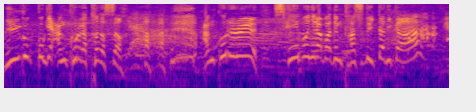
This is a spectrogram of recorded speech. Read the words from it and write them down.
일곱 곡의 앙코르가 터졌어. 앙코르를 세 번이나 받은 가수도 있다니까.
